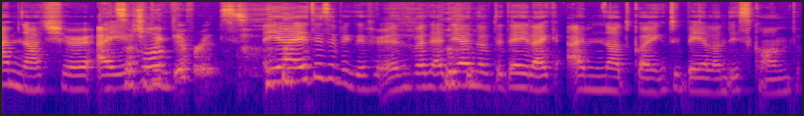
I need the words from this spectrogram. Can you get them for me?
I'm not sure. I Such a hope, big difference. yeah, it is a big difference. But at the end of the day, like I'm not going to bail on this comp,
